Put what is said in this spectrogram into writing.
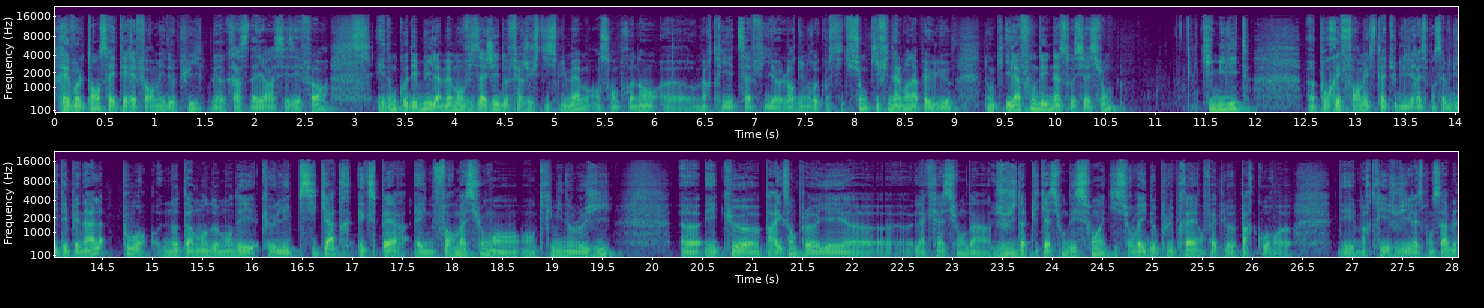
révoltant. Ça a été réformé depuis, grâce d'ailleurs à ses efforts. Et donc au début, il a même envisagé de faire justice lui-même en s'en prenant euh, au meurtrier de sa fille lors d'une reconstitution qui finalement n'a pas eu lieu. Donc il a fondé une association qui milite euh, pour réformer le statut de l'irresponsabilité pénale, pour notamment demander que les psychiatres experts aient une formation en, criminologie. Euh, et que, euh, par exemple, il y ait la création d'un juge d'application des soins qui surveille de plus près en fait le parcours des meurtriers jugés irresponsables.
